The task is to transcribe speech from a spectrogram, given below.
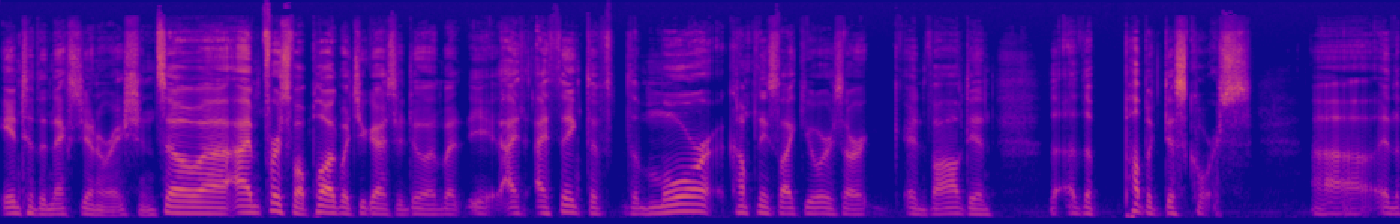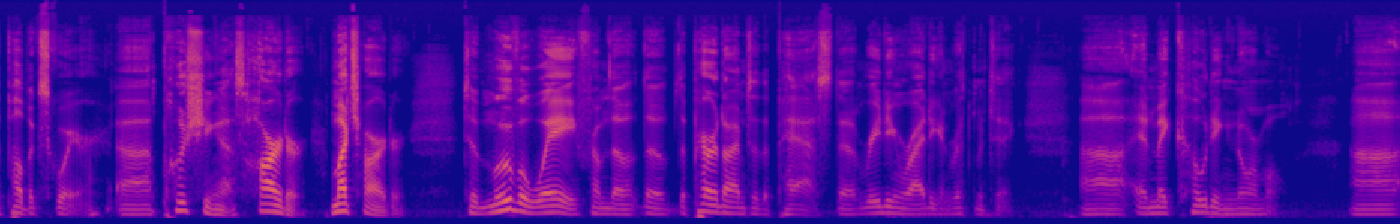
into the next generation. So uh, I'm first of all applaud what you guys are doing, but I, I think the the more companies like yours are involved in the, the public discourse uh, in the public square, uh, pushing us harder, much harder, to move away from the, the, the paradigms of the past, uh, reading, writing, and arithmetic, uh, and make coding normal, uh,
